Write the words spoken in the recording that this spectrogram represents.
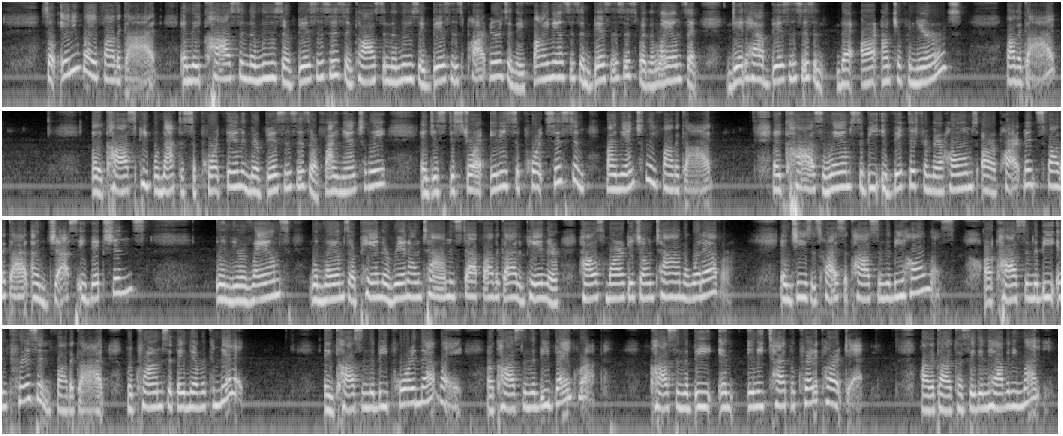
So anyway, Father God, and they cause them to lose their businesses and cause them to lose their business partners and their finances and businesses for the lambs that did have businesses and that are entrepreneurs, Father God, and cause people not to support them in their businesses or financially and just destroy any support system financially, Father God and cause lambs to be evicted from their homes or apartments, Father God, unjust evictions. When your lambs, when lambs are paying their rent on time and stuff, Father God, and paying their house mortgage on time or whatever. And Jesus Christ will cause them to be homeless or cause them to be in prison, Father God, for crimes that they never committed. And cause them to be poor in that way or cause them to be bankrupt, cause them to be in any type of credit card debt. Father God, because they didn't have any money.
